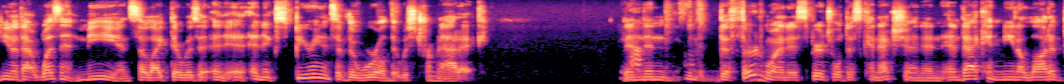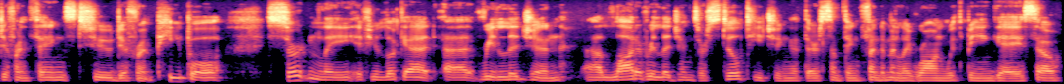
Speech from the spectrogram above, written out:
you know, that wasn't me. And so, like, there was a, a, an experience of the world that was traumatic. Yeah. And then the third one is spiritual disconnection, and, and that can mean a lot of different things to different people. Certainly, if you look at uh, religion, a lot of religions are still teaching that there's something fundamentally wrong with being gay. So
